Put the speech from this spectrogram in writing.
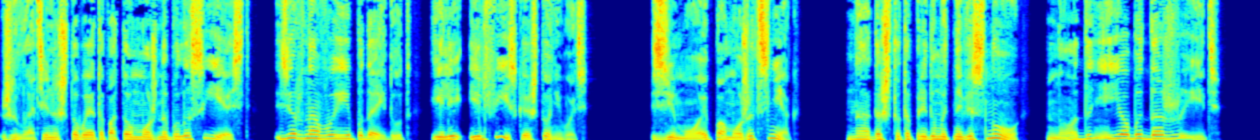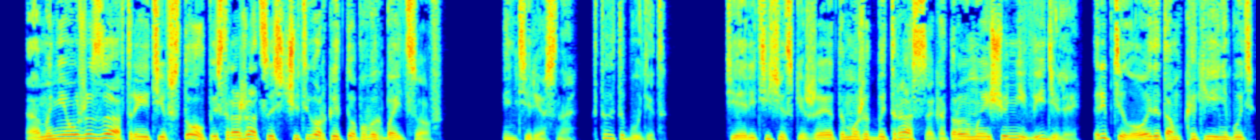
Желательно, чтобы это потом можно было съесть. Зерновые подойдут, или эльфийское что-нибудь. Зимой поможет снег. Надо что-то придумать на весну, но до нее бы дожить. А мне уже завтра идти в столб и сражаться с четверкой топовых бойцов. Интересно, кто это будет? Теоретически же это может быть раса, которую мы еще не видели, рептилоиды там какие-нибудь.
